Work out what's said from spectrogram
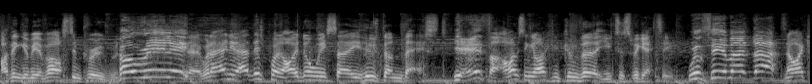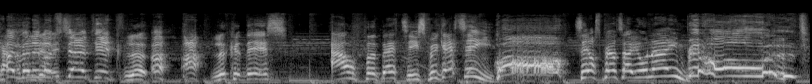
I think it'll be a vast improvement. Oh, really? Yeah, well, anyway, at this point, I normally say who's done best. Yes. But I was thinking I can convert you to spaghetti. We'll see about that. No, I can't. I very can much doubt it. Look, ah, ah. look at this. Alphabetti spaghetti. Oh! See, I spelled out your name. Behold!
